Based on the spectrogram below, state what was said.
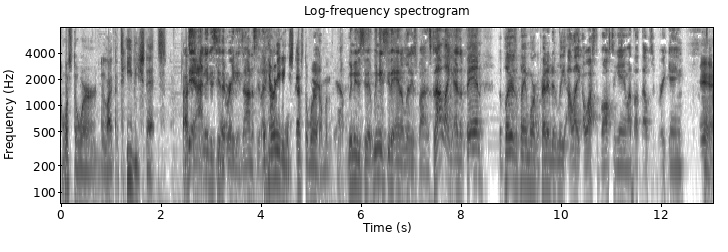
what's the word? The, like the tv stats. I yeah, I need to see the ratings. Honestly, like the ratings. That's the word yeah, I'm looking. Yeah, we need to see that. We need to see the analytics behind this because I like as a fan, the players are playing more competitively. I like. I watched the Boston game. I thought that was a great game. Yeah,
